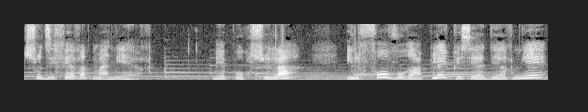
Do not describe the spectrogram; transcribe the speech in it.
sous différentes manières. Mais pour cela, il faut vous rappeler que ces derniers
